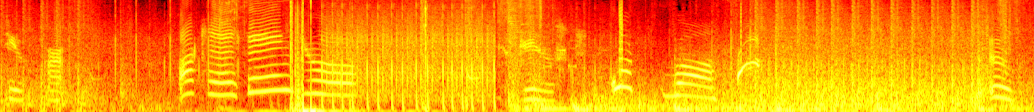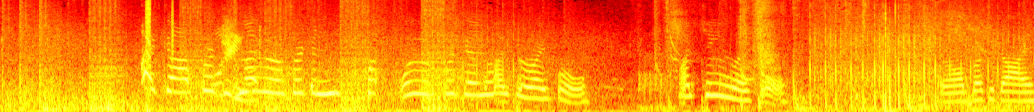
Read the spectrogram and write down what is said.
It's you. Alright. Okay, thank you. Jesus. What the? Ooh. I got freaking sniper freaking hu- with a freaking hunter rifle. Hunting rifle. Oh, I'm about to die.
